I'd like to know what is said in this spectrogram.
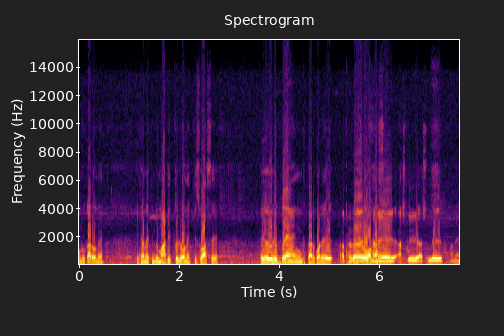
কোনো কারণে। এখানে কিন্তু মাটির তৈরি অনেক কিছু আছে। ব্যাংক তারপরে আপনারা এখানে আসলে আসলে মানে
